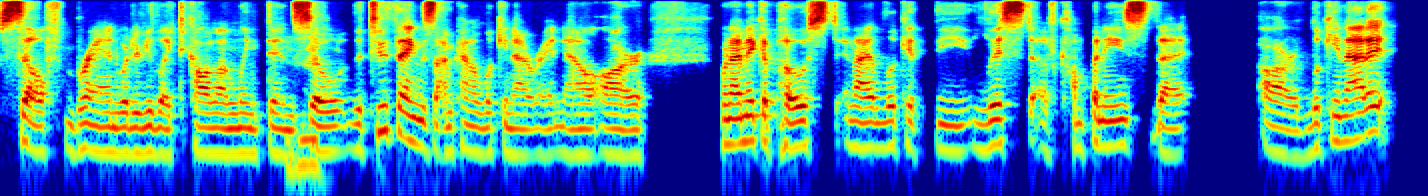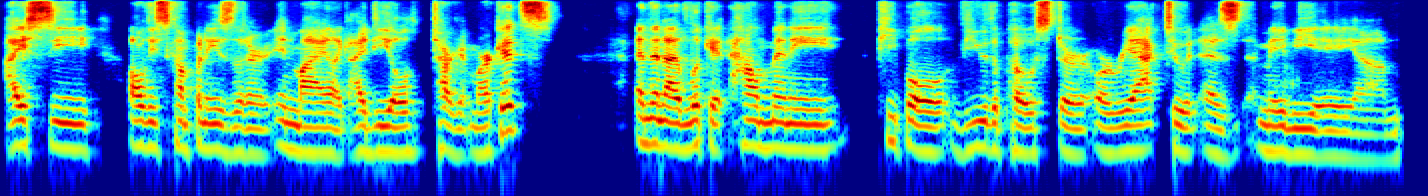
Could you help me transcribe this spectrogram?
self brand, whatever you'd like to call it on LinkedIn. Mm-hmm. So the two things I'm kind of looking at right now are when I make a post and I look at the list of companies that are looking at it, I see all these companies that are in my like ideal target markets. And then I look at how many people view the post or, or react to it as maybe a, um,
